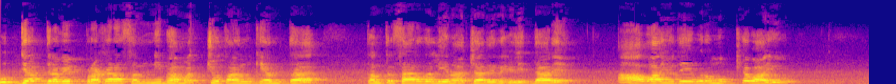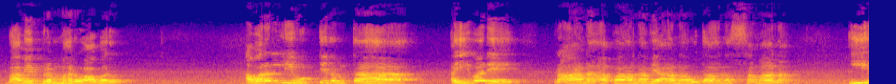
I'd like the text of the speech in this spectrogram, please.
ಉದ್ಯದ್ರವಿ ಪ್ರಕರ ಸನ್ನಿಭ ಮಚ್ಚುತಾಂಕಿ ಅಂತ ತಂತ್ರಸಾರದಲ್ಲಿ ಏನು ಆಚಾರ್ಯರು ಹೇಳಿದ್ದಾರೆ. ಆ ವಾಯುದೇವರು ಮುಖ್ಯವಾಯು, ಭಾವಿ ಬ್ರಹ್ಮರು ಅವರು. ಅವರಲ್ಲಿ ಹುಟ್ಟಿದಂತಹ ಐವರೇ ಪ್ರಾಣ ಅಪಾನ ವ್ಯಾನ ಉದಾನ ಸಮಾನ. ಈ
